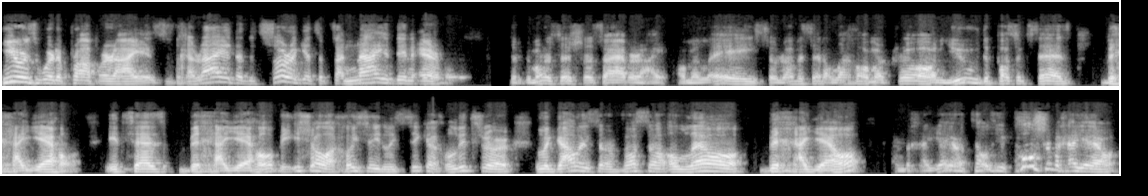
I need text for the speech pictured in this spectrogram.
Here is where the proper raya is. The raya that the tzara gets a tzanaya din erba. The Gemara says, "So I have a right." Omelay. So Rabbi said, "Allah Omar On you." The pasuk says, "B'chayeho." It says bechayeho beishal achoisei lisikach litzer legalis or vosa oleo bechayeho and bechayeho tells you kosher bechayeho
